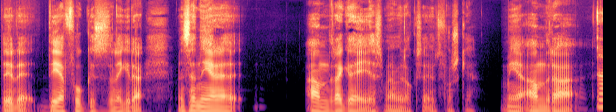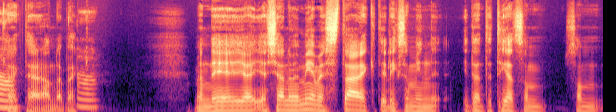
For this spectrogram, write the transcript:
Det är det, det fokuset som ligger där. Men sen är det andra grejer som jag vill också utforska. Med andra Ja. karaktärer, andra böcker. Ja. Men det är, jag, jag känner mig mer och mer starkt i liksom min identitet som, som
